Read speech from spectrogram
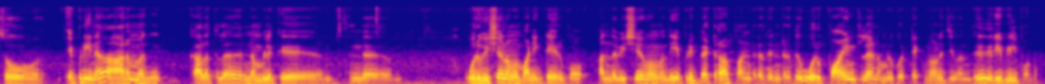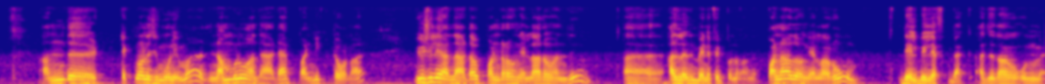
ஸோ எப்படின்னா ஆரம்ப காலத்தில் நம்மளுக்கு இந்த ஒரு விஷயம் நம்ம பண்ணிக்கிட்டே இருப்போம். அந்த விஷயம் வந்து எப்படி பெட்டராக பண்ணுறதுன்றது ஒரு பாயிண்ட்ல நம்மளுக்கு ஒரு டெக்னாலஜி வந்து ரிவீல் பண்ணும். அந்த டெக்னாலஜி மூலிமா நம்மளும் அதை அடாப்ட் பண்ணிக்கிட்டோம்னா யூஸ்வலி அந்த அடாப்ட் பண்ணுறவங்க எல்லாரும் வந்து ஆஹ், அதுல இருந்து பெனிஃபிட் பண்ணுவாங்க. பண்ணாதவங்க எல்லாரும் they'll பி லெஃப்ட் பேக் அதுதான் உண்மை.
